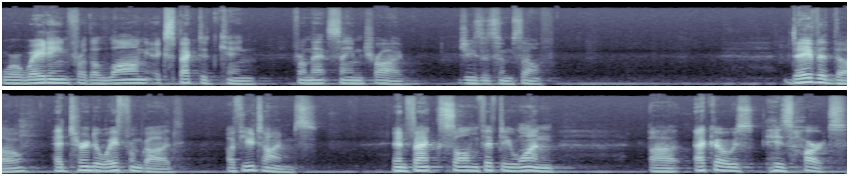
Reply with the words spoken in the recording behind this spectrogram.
were waiting for the long expected king from that same tribe, Jesus himself. David, though, had turned away from God a few times. In fact, Psalm 51 uh, echoes his heart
